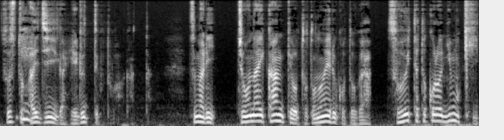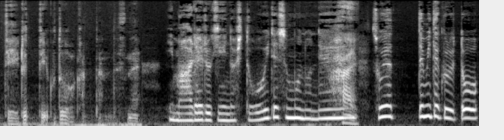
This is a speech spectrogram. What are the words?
そうするとええ IgE が減るってことが分かった。つまり腸内環境を整えることがそういったところにも効いているっていうことが分かったんですね。今アレルギーの人多いですものね。はいそうやって見てくると、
